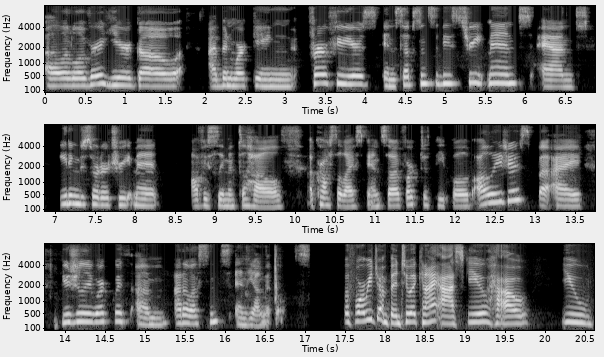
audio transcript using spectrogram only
a little over a year ago. I've been working for a few years in substance abuse treatment and eating disorder treatment, obviously mental health across the lifespan. So I've worked with people of all ages, but I usually work with um, adolescents and young adults. Before we jump into it, can I ask you how you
